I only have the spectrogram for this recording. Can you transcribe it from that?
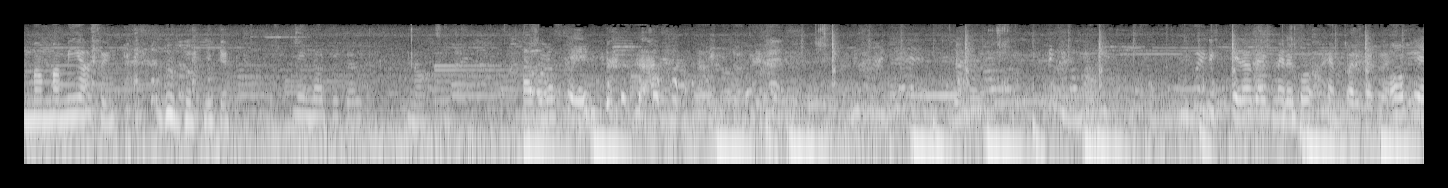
Mamma mia sih. May nautical. No. Ako na same. तेरा बैग मेरे को हैम्पर कर रहा है okay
